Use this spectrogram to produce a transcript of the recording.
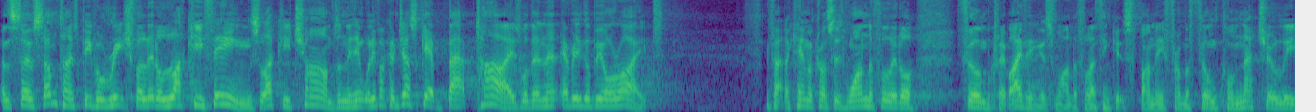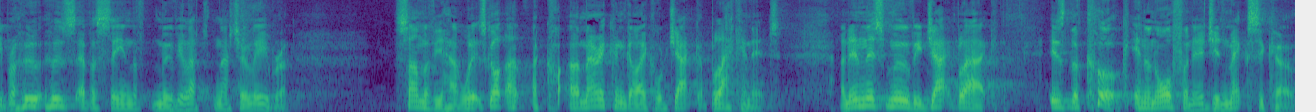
And so sometimes people reach for little lucky things, lucky charms, and they think, well, if I can just get baptized, well, then everything will be all right. In fact, I came across this wonderful little film clip. I think it's wonderful. I think it's funny from a film called Nacho Libre. Who, who's ever seen the movie Nacho Libre? Some of you have. Well, it's got a, a, an American guy called Jack Black in it. And in this movie, Jack Black is the cook in an orphanage in Mexico.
